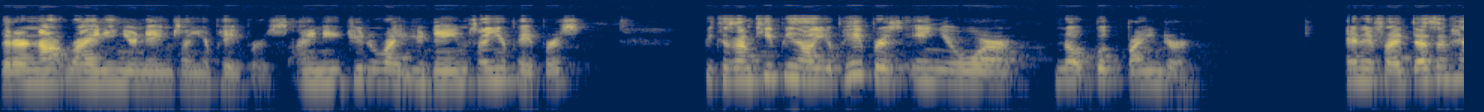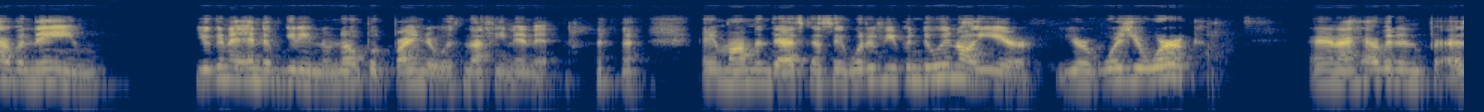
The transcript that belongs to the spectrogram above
that are not writing your names on your papers. I need you to write your names on your papers because I'm keeping all your papers in your notebook binder. And if it doesn't have a name, you're going to end up getting a notebook binder with nothing in it. hey, mom and dad's going to say, what have you been doing all year? Your, where's your work? And I have it in a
